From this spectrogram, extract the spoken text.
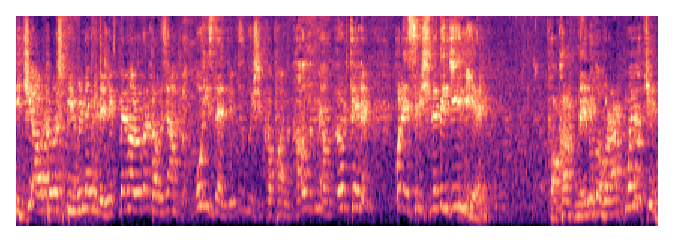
İki arkadaş birbirine gidecek. Ben arada kalacağım. O yüzden diyor biz bu işin kapağını kaldırmayalım, örtelim. Bu resim işine de girmeyelim. Fakat Neruda bırakmıyor ki.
